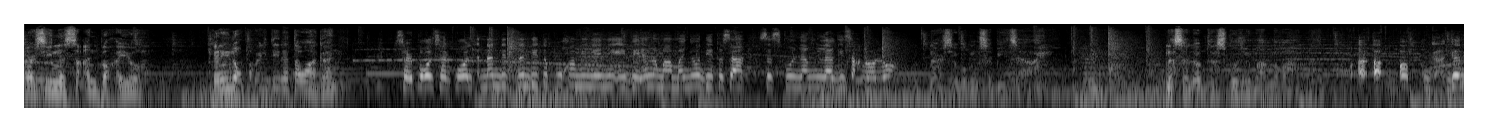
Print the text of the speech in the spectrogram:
Darcy, nasaan ba kayo? Kanino ko pa kayo tinatawagan? Sir Paul, Sir Paul, nandito, nandito po kami ngayon ni ABL ng mama nyo dito sa sa school ng Laging Saklolo. Darcy, huwag mo sabihin sa akin. Nasa loob ng school yung mama ko. Ah, ah, oh, gan,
